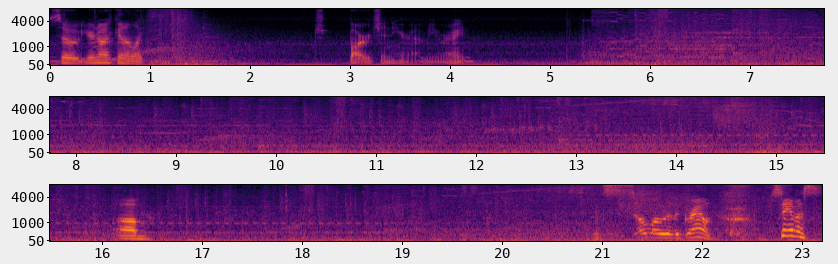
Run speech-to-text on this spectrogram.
So you're not gonna like barge in here at me, right? Um. It's so low to the ground. Samus!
